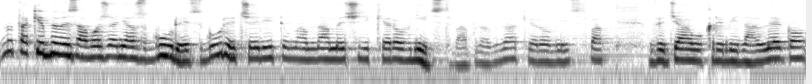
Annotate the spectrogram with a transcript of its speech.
no takie były założenia z góry, z góry, czyli tu mam na myśli kierownictwa, prawda, kierownictwa Wydziału Kryminalnego,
